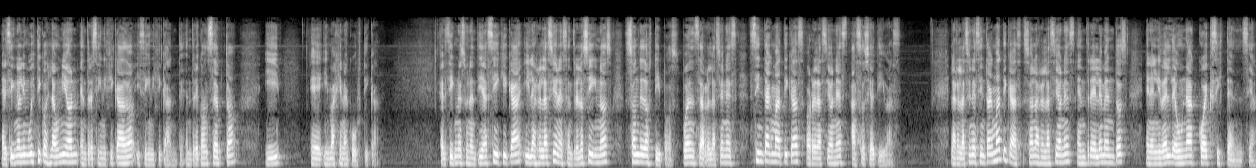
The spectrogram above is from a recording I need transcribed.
el signo lingüístico es la unión entre significado y significante, entre concepto y eh, imagen acústica. El signo es una entidad psíquica y las relaciones entre los signos son de dos tipos. Pueden ser relaciones sintagmáticas o relaciones asociativas. Las relaciones sintagmáticas son las relaciones entre elementos en el nivel de una coexistencia,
